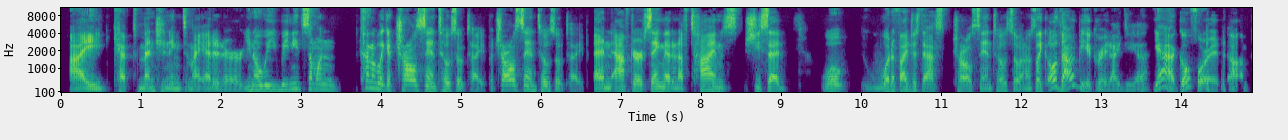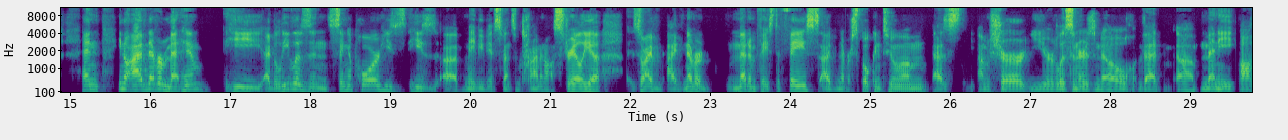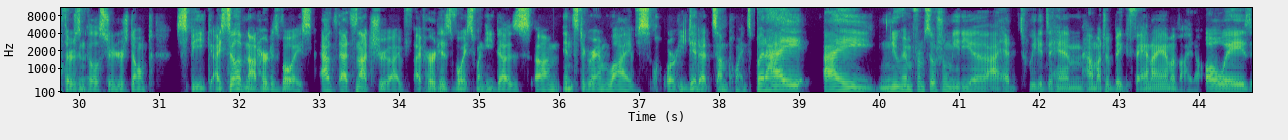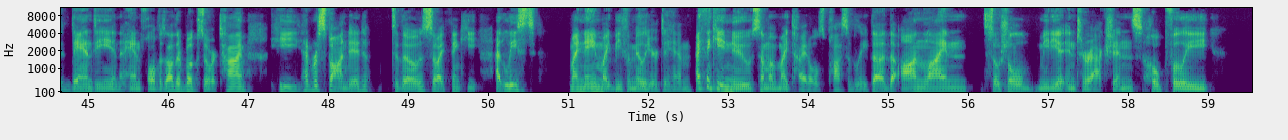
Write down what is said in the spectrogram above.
I kept mentioning to my editor, you know, we we need someone kind of like a Charles Santoso type, a Charles Santoso type. And after saying that enough times, she said, well, what if I just asked Charles Santoso? And I was like, oh, that would be a great idea. Yeah, go for it. um, and you know, I've never met him. He, I believe, lives in Singapore. He's he's uh, maybe spent some time in Australia. So I've I've never met him face to face. I've never spoken to him, as I'm sure your listeners know that uh, many authors and illustrators don't speak. I still have not heard his voice. That's not true. I've I've heard his voice when he does um, Instagram lives, or he did at some points. But I I knew him from social media. I had tweeted to him how much a big fan I am of Ida Always and Dandy and a handful of his other books over time. He had responded to those. So I think he, at least my name might be familiar to him. I think he knew some of my titles, possibly. The, the online social media interactions, hopefully,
